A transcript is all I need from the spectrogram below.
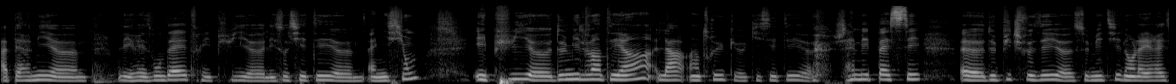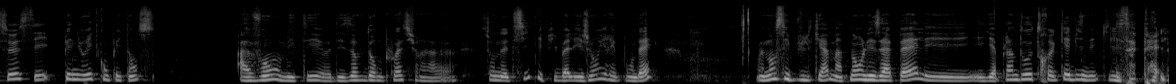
a permis les raisons d'être et puis les sociétés à mission. Et puis 2021, euh, là, un truc euh, qui s'était euh, jamais passé depuis que je faisais ce métier dans la RSE, c'est pénurie de compétences. Avant, on mettait des offres d'emploi sur, sur notre site et puis bah, les gens y répondaient. Maintenant, c'est plus le cas. Maintenant, on les appelle et il y a plein d'autres cabinets qui les appellent.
